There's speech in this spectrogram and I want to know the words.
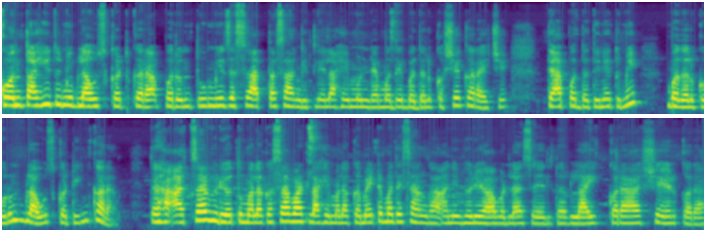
कोणताही तुम्ही ब्लाऊज कट करा परंतु मी जसं आत्ता सांगितलेलं आहे मुंड्यामध्ये बदल कसे करायचे त्या पद्धतीने तुम्ही बदल करून ब्लाऊज कटिंग करा. तर हा आजचा व्हिडिओ तुम्हाला कसा वाटला हे मला कमेंटमध्ये सांगा आणि व्हिडिओ आवडला असेल तर लाईक करा शेअर करा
